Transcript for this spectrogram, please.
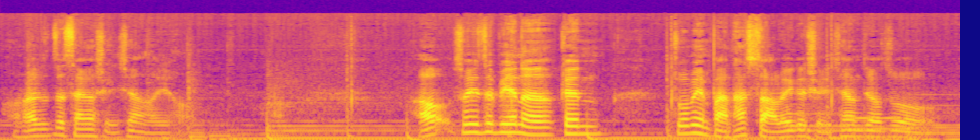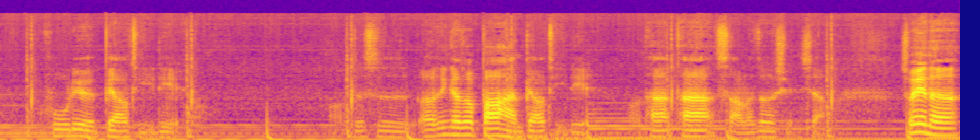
好，它是这三个选项而已哈。好，所以这边呢，跟桌面版它少了一个选项，叫做忽略标题列。哦，就是呃，应该说包含标题列。哦，它它少了这个选项。所以呢，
